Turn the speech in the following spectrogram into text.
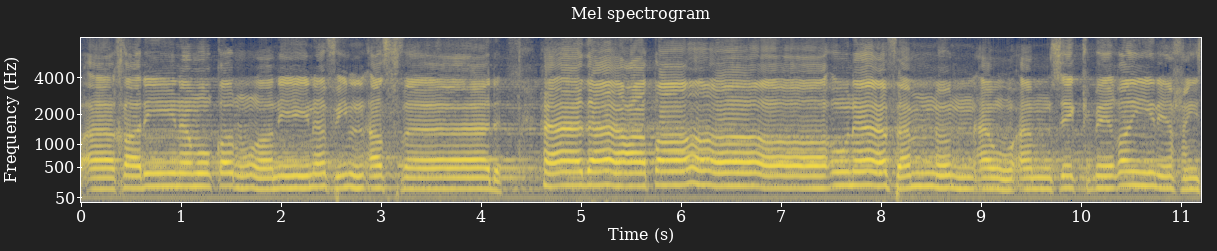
وآخرين مقرنين في الأصفاد. هذا عطاؤنا فامنن أو أمسك بغير حساب.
